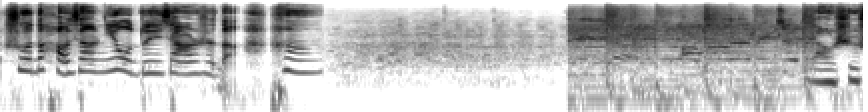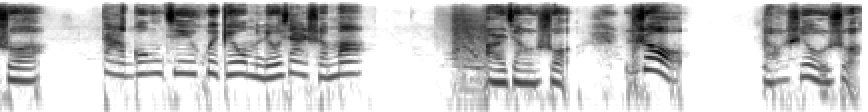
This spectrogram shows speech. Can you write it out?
说的好像你有对象似的，哼。老师说。大公鸡会给我们留下什么？二将说肉。老师又说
